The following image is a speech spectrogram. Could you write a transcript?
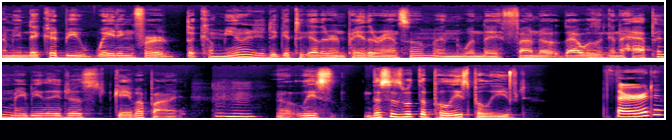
I mean, they could be waiting for the community to get together and pay the ransom, and when they found out that wasn't going to happen, maybe they just gave up on it. Mm-hmm. At least, this is what the police believed. Third,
